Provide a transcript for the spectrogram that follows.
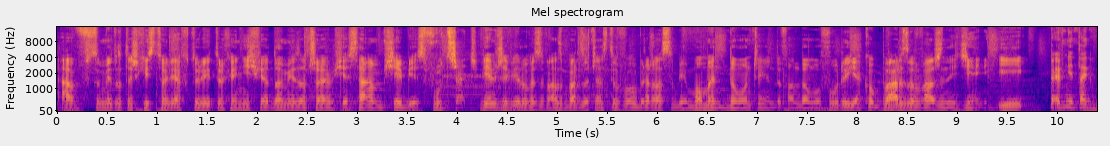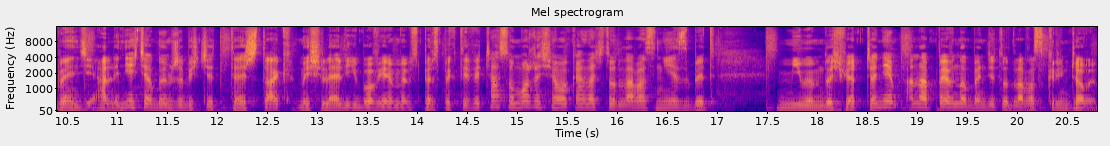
A w sumie to też historia, w której trochę nieświadomie zacząłem się sam siebie sfutrzać. Wiem, że wielu z Was bardzo często wyobraża sobie moment dołączenia do fandomu fury jako bardzo ważny dzień. I Pewnie tak będzie, ale nie chciałbym, żebyście też tak myśleli, bowiem z perspektywy czasu może się okazać to dla Was niezbyt miłym doświadczeniem, a na pewno będzie to dla Was cringe'owym.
